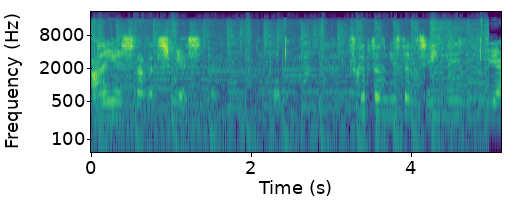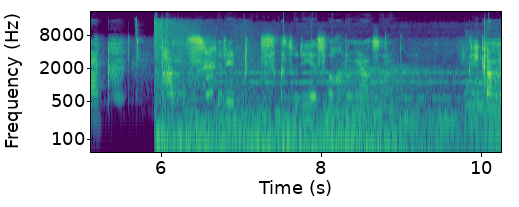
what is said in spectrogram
ale jest nawet śmieszny. Nie powiem. Skrypt administracyjny jak pan skrypt, który jest ochroniarzem. Klikamy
